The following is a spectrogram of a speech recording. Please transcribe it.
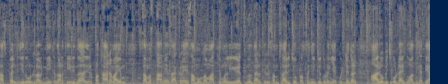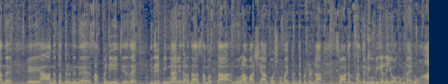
സസ്പെൻഡ് ചെയ്തുകൊണ്ടുള്ള ഒരു നീക്കം നടത്തിയിരുന്നത്. അതിൽ പ്രധാനമായും സമസ്ത നേതാക്കളെ സമൂഹ മാധ്യമങ്ങളിൽ ഉയർത്തുന്ന തരത്തിൽ സംസാരിച്ചു പ്രസംഗിച്ചു തുടങ്ങിയ കുറ്റങ്ങൾ ആരോപിച്ചുകൊണ്ടായിരുന്നു അദ്ദേഹത്തെ അന്ന് അംഗത്വത്തിൽ നിന്ന് സസ്പെൻഡ് ചെയ്യുകയും ചെയ്തത്. ഇതിന് പിന്നാലെ നടന്ന സമസ്ത നൂറാം വാർഷിക ആഘോഷവുമായി ബന്ധപ്പെട്ടുള്ള സ്വാഗത സംഘ രൂപീകരണ യോഗമുണ്ടായിരുന്നു. ആ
